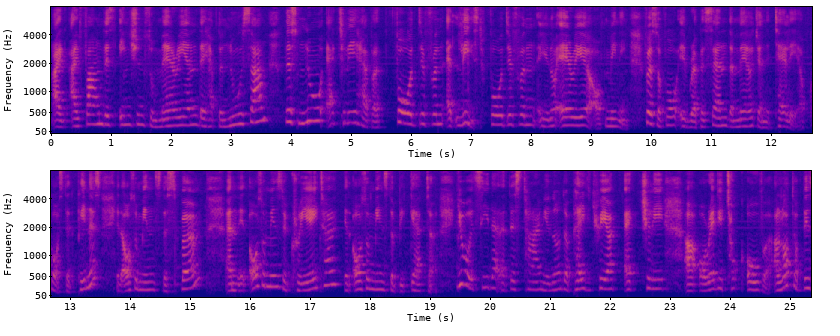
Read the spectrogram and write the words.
I, I found this ancient Sumerian, they have the Nu sound. This Nu actually have a four different, at least four different, you know, area of meaning. First of all, it represents the male genitalia, of course, the penis. It also means the sperm, and it also means the creator. It also means the begetter. You will see that at this time, you know, the patriarch actually uh, already took over. A lot of this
